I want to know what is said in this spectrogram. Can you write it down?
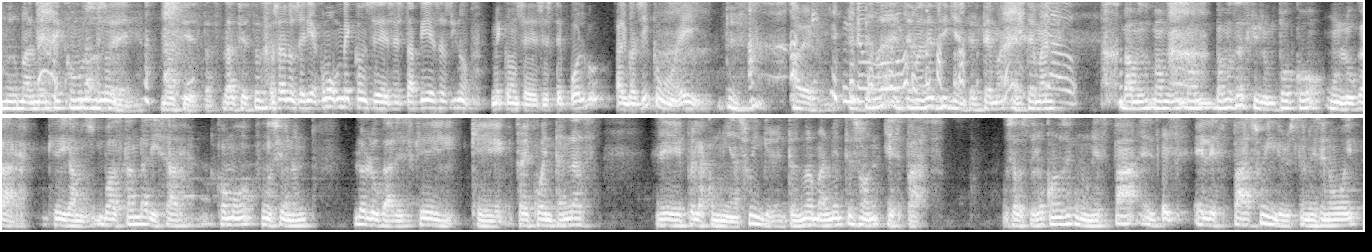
normalmente ¿cómo No, no suceden las fiestas? Las fiestas, O sea, no sería como, ¿me concedes esta pieza? Sino, ¿me concedes este polvo? Algo así como, hey, pues, a ver, el, No. tema, el tema es el siguiente, el tema, el tema es, vamos, vamos, vam- vamos a describir un poco un lugar, que digamos, voy a estandarizar cómo funcionan los lugares que, que frecuentan las, eh, pues la comunidad swinger. Entonces, normalmente son spas. O sea, usted lo conoce como un spa, el, Es- el spa swinger. Usted no dice no voy,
